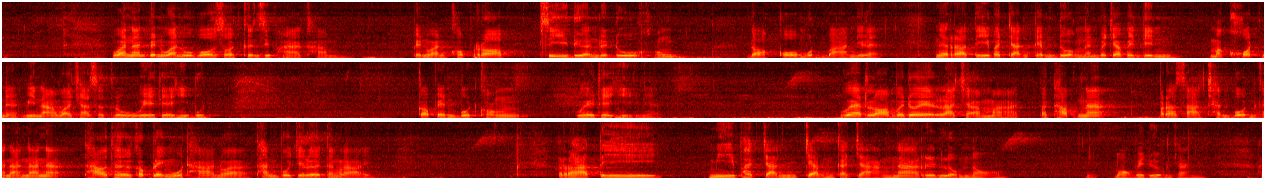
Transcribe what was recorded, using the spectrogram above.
วันนั้นเป็นวันอุโบสถขึ้น15ค่ำเป็นวันครบรอบ4เดือนฤดูของดอกโกมุตบานนี่แหละ ในราตรีพระจันทร์เต็มดวงนั้นพระเจ้าเป็นดินมคตเนี่ยมีนามว่าชาติศัตรูเวเทหิบุตร ก็เป็นบุตรของเวเทหิเนี่ยแวดล้อมไปด้วยราชอามาตย์ประทับณปราสาทชั้นบนขณะนั้นน่ะเท้าเธอก็เปล่งอุทานว่าท่านผู้เจริญทั้งหลาย ราตีมีพระจันทร์แจ่มกระจ่างหน้ารื่นลมหนอ มองไปดวงจันทร์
